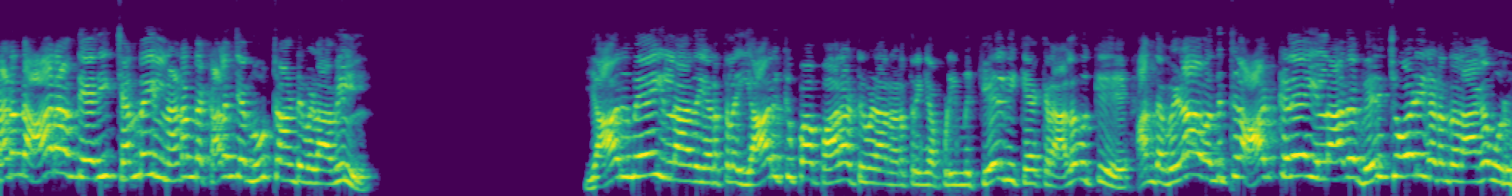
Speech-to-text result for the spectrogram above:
கடந்த ஆறாம் தேதி சென்னையில் நடந்த கலைஞர் நூற்றாண்டு விழாவில் யாருமே இல்லாத இடத்துல யாருக்குப்பா பாராட்டு விழா நடத்துறீங்க அப்படின்னு கேள்வி கேட்கிற அளவுக்கு அந்த விழா வந்துட்டு ஆட்களே இல்லாத வெறிச்சோடி கிடந்ததாக ஒரு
